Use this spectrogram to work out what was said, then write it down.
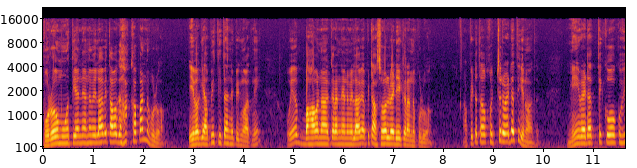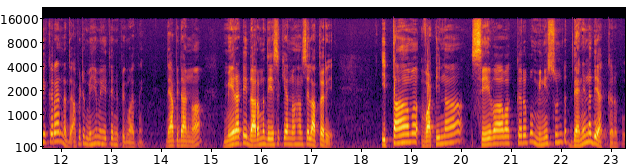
පොරව මුව තියන්න යන වෙලාවේ තව ගහක් කපන්න පුළුවන්. ඒ වගේ අපිත් හිතන්නේ පින්වත්නි ඔය භාවනා කරන්න යන වෙලාවේ අපිට අසවල් වැඩේ කරන්න පුළුවන්. අපිට තව කොච්චර වැඩ තියෙනවද? මේ වැඩත් එක්ක කොහේ කරන්නද? අපිට මෙහෙම හිතෙන්නේ පින්වත්නි. දැන් අපි දන්නවා මේ රටේ ධර්ම දේශකයන් වහන්සේලා අතරේ ඊටාම වටිනා සේවාවක් කරපු මිනිස්සුන්ට දැනෙන දෙයක් කරපු.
